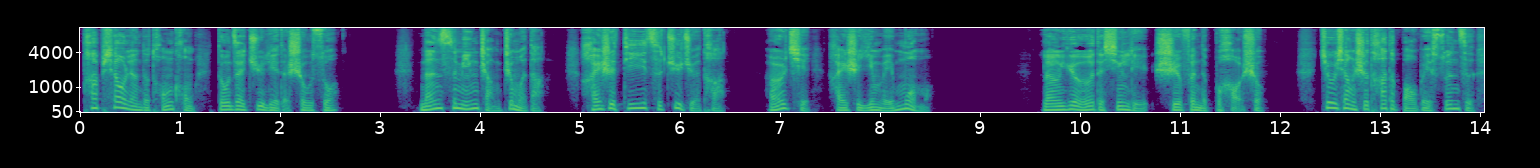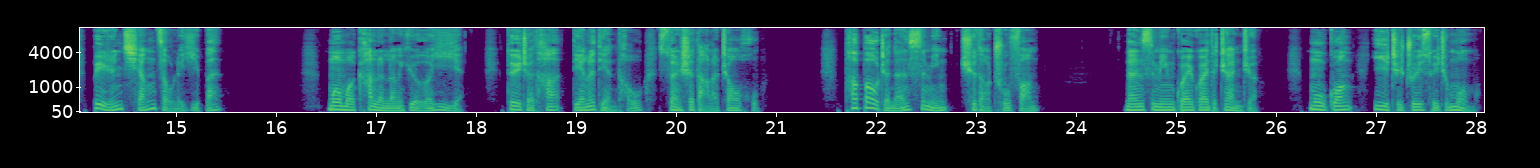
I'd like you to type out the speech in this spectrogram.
她漂亮的瞳孔都在剧烈的收缩。南思明长这么大，还是第一次拒绝她，而且还是因为默默。冷月娥的心里十分的不好受，就像是她的宝贝孙子被人抢走了一般。默默看了冷月娥一眼。对着她点了点头，算是打了招呼。他抱着南思明去到厨房，南思明乖乖的站着，目光一直追随着默默。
